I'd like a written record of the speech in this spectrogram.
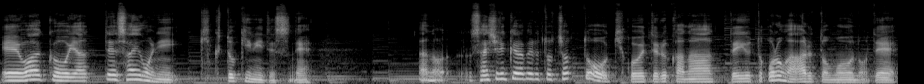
えー、ワークをやって最後に聞くときにですねあの最初に比べるとちょっと聞こえてるかなっていうところがあると思うので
